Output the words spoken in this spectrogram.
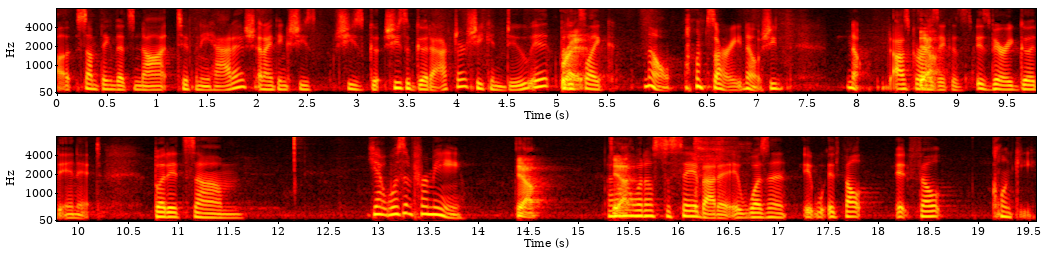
uh, something that's not Tiffany Haddish, and I think she's she's good. She's a good actor. She can do it, but it's like, no, I'm sorry, no, she, no. Oscar Yeah. Isaac is is very good in it, but it's um, yeah, it wasn't for me. Yeah, I don't know what else to say about it. It wasn't. It it felt it felt clunky.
